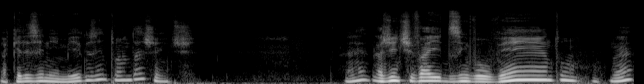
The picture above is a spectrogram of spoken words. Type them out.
Aqueles inimigos em torno da gente. Né? A gente vai desenvolvendo, né?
